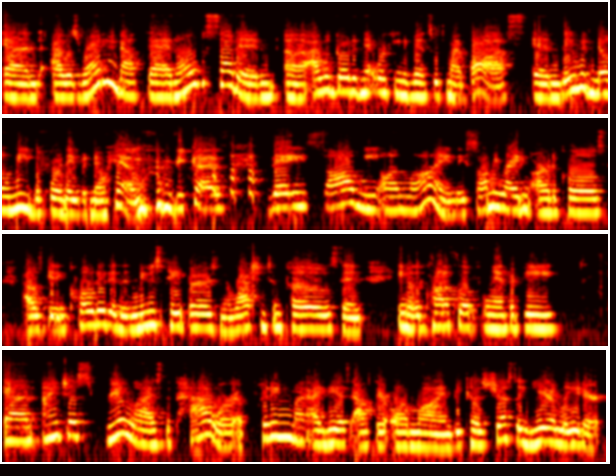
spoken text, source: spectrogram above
And I was writing about that, and all of a sudden, uh, I would go to networking events with my boss, and they would know me before they would know him because they saw me online. They saw me writing articles. I was getting quoted in the newspapers and the Washington Post and, you know, the Chronicle of Philanthropy. And I just realized the power of putting my ideas out there online because just a year later,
